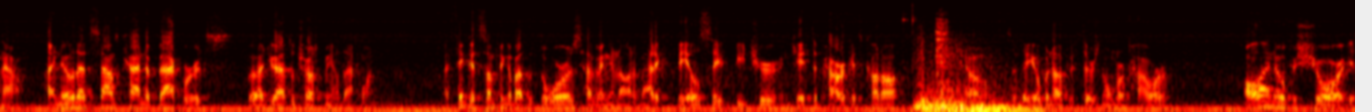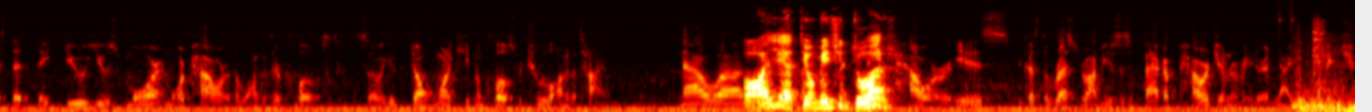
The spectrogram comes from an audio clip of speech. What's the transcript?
Now, I know that sounds kind of backwards, but you have to trust me on that one. I think it's something about the doors having an automatic fail-safe feature in case the power gets cut off, you know, so they open up if there's no more power. All I know for sure is that they do use more and more power the longer they're closed, so you don't want to keep them closed for too long at a time. Now, uh, Olha, tem um medidor. Power is because the restaurant uses a backup power generator at night, which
